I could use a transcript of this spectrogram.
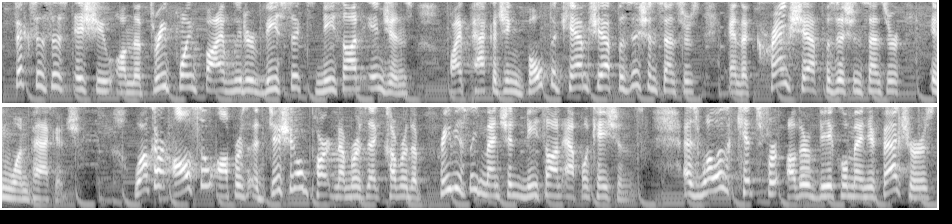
fixes this issue on the 3.5 liter V6 Nissan engines by packaging both the camshaft position sensors and the crankshaft position sensor in one package. Walker also offers additional part numbers that cover the previously mentioned Nissan applications, as well as kits for other vehicle manufacturers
